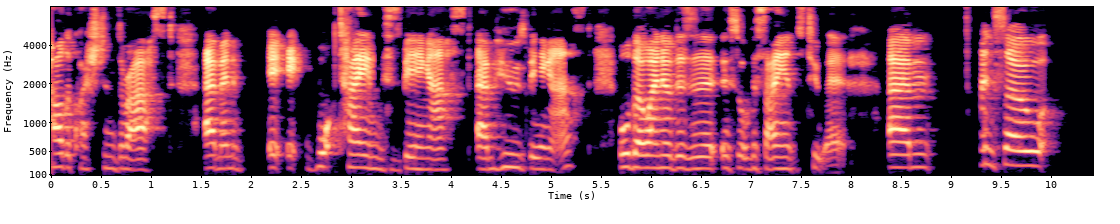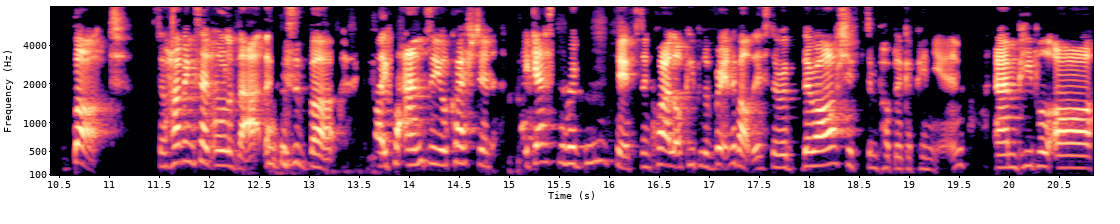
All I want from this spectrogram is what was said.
how the questions are asked um, and it, it, what time this is being asked, um, who's being asked. Although I know there's a, a sort of a science to it, um, and so, but so having said all of that, there is a but. Like to answer your question, I guess there have been shifts, and quite a lot of people have written about this. There are there are shifts in public opinion, and people are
